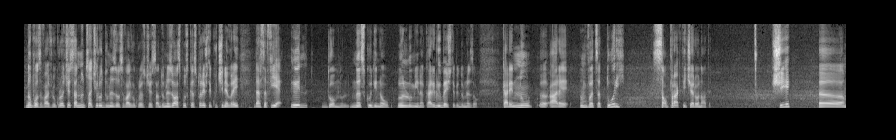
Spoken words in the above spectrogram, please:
Nu poți să faci lucrul acesta, nu ți-a cerut Dumnezeu să faci lucrul acesta. Dumnezeu a spus că storește cu cine vrei, dar să fie în Domnul, născut din nou, în lumină, care îl iubește pe Dumnezeu, care nu uh, are învățături sau practici eronate. Și uh,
